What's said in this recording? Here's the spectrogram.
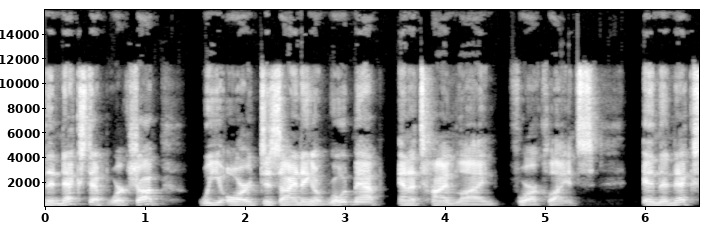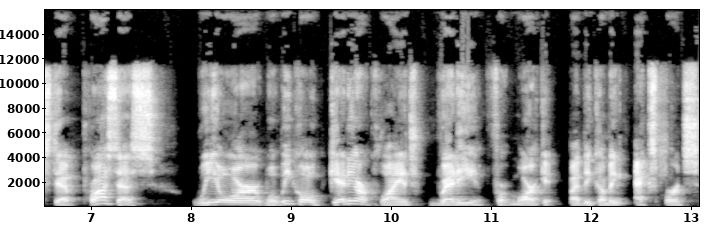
the next step workshop, we are designing a roadmap and a timeline for our clients. In the next step process, we are what we call getting our clients ready for market by becoming experts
